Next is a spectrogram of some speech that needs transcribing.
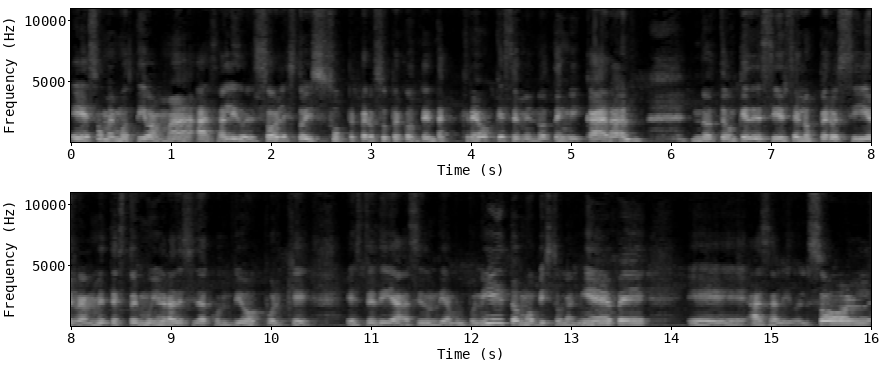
eso me motiva más. Ha salido el sol, estoy súper, pero súper contenta. Creo que se me nota en mi cara. No tengo que decírselos, pero sí, realmente estoy muy agradecida con Dios porque este día ha sido un día muy bonito. Hemos visto la nieve, eh, ha salido el sol.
